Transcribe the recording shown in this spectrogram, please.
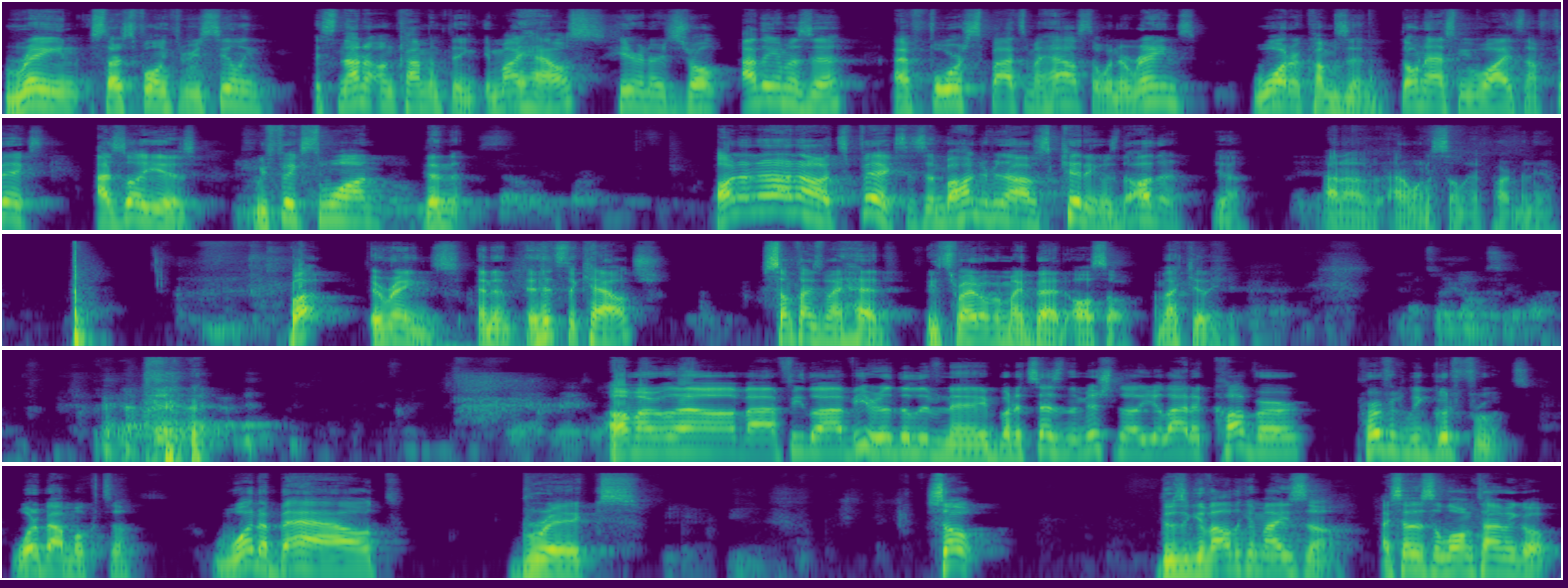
rain starts falling through your ceiling. It's not an uncommon thing. In my house, here in Israel, I have four spots in my house that when it rains, water comes in. Don't ask me why it's not fixed. Azoy is. We fixed one, then Oh no, no, no, it's fixed. It's in 100 percent I was kidding. It was the other. Yeah. I don't I don't want to sell my apartment here. But it rains and it, it hits the couch. Sometimes my head. It's right over my bed also. I'm not kidding. That's why you But it says in the Mishnah, you're allowed to cover perfectly good fruits. What about mukta? What about bricks? So, there's a Givaldik Maisa. I said this a long time ago.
